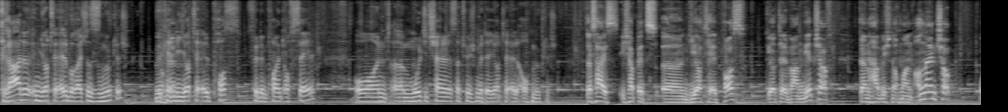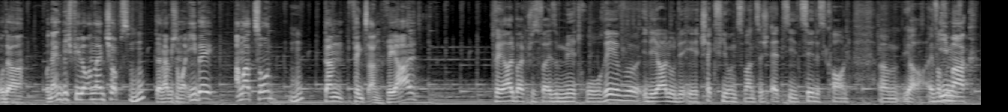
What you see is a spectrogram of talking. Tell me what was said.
gerade im JTL-Bereich ist es möglich. Wir okay. kennen die JTL-POS für den Point of Sale. Und ähm, Multichannel ist natürlich mit der JTL auch möglich. Das heißt, ich habe jetzt äh, die JTL POS, die JTL Warenwirtschaft, dann habe ich nochmal einen Online-Shop oder unendlich viele Online-Shops. Mhm. Dann habe ich nochmal eBay, Amazon. Mhm. Dann fängt es an. Real. Real beispielsweise Metro, Rewe, Idealo.de, Check24, Etsy, C-Discount. Ähm, ja, einfach E-Mark.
